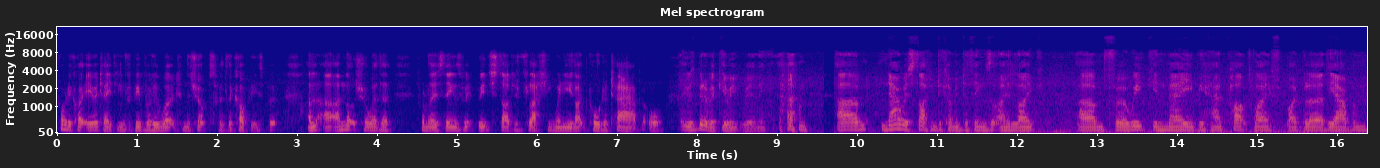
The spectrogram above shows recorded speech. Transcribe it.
Probably quite irritating for people who worked in the shops with the copies, but I'm, I'm not sure whether one of those things which, which started flashing when you like pulled a tab, or it was a bit of a gimmick, really. Um, um, now we're starting to come into things that I like. Um, for a week in May, we had Park Life by Blur, the album.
